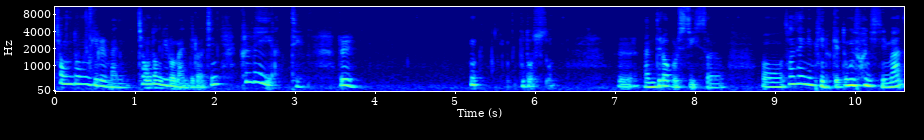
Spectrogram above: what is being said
청동기를 만 청동기로 만들어진 클레이 아트를 음, 묻었어. 를 만들어 볼 수 있어요. 어, 선생님이 이렇게 똥손이지만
